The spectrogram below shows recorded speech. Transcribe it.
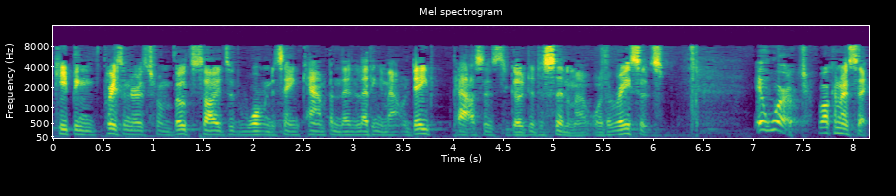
keeping prisoners from both sides of the war in the same camp and then letting them out on day passes to go to the cinema or the races. It worked, what can I say?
